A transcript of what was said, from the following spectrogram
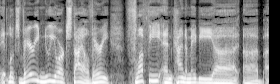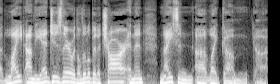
it looks very New York style, very fluffy and kind of maybe uh, uh, light on the edges there with a little bit of char, and then nice and uh, like um, uh,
